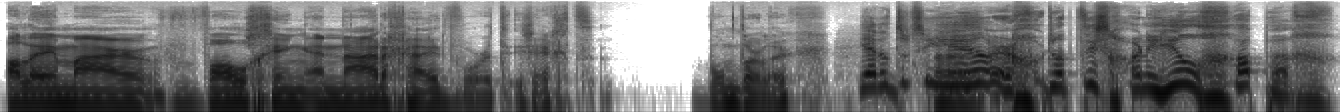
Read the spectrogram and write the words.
alleen maar walging en narigheid wordt, is echt wonderlijk. Ja, dat doet hij Eh. heel erg goed. Dat is gewoon heel grappig.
